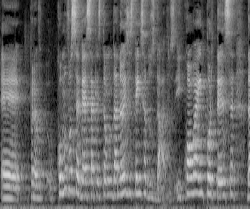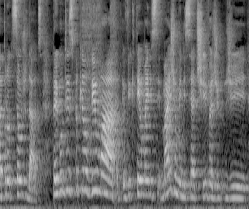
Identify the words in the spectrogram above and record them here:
é, pra, como você vê essa questão da não existência dos dados e qual é a importância da produção de dados. Pergunto isso porque eu vi uma, eu vi que tem uma mais de uma iniciativa de, de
